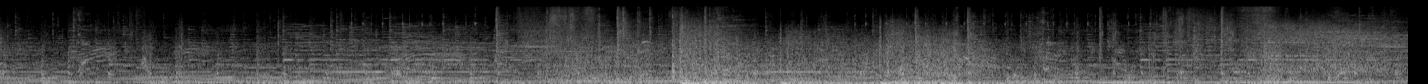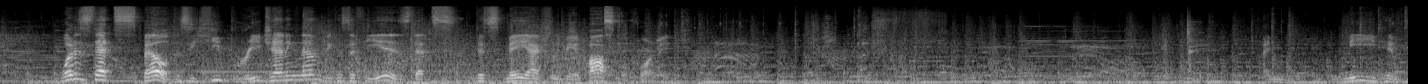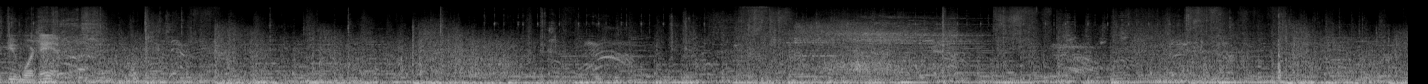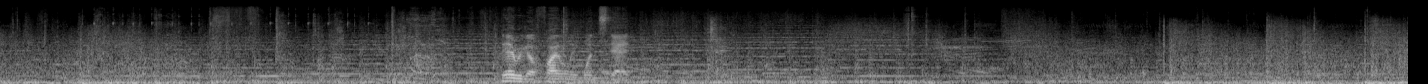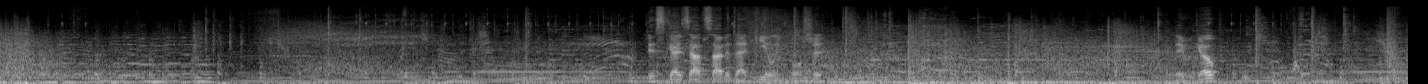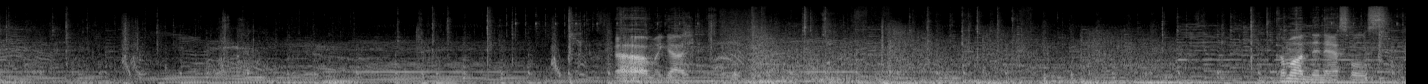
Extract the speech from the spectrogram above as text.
What is that spell? Does he keep regenning them? Because if he is, that's this may actually be impossible for me. Need him to do more damage. There we go, finally one's dead. This guy's outside of that healing bullshit. There we go. Oh my god. Come on then, assholes.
